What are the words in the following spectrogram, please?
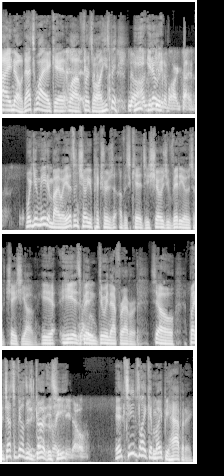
I know. That's why I can't. Well, first of all, he's been. No, he- I'm you know, giving him a hard time. when you meet him, by the way, he doesn't show you pictures of his kids. He shows you videos of Chase Young. He he has Right. been doing that forever. So, but Justin Fields is He's good. not Is crazy he? though. It seems like it might be happening.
